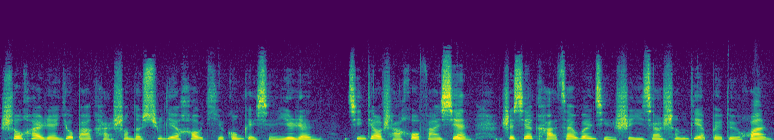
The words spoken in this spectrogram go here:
受害人又把卡上的序列号提供给嫌疑人。经调查后发现，这些卡在万锦市一家商店被兑换。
